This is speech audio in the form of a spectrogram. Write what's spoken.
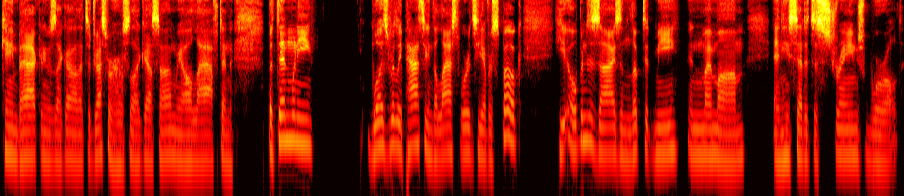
came back and he was like, "Oh, that's a dress rehearsal, I guess." Huh? And we all laughed. And but then when he was really passing the last words he ever spoke, he opened his eyes and looked at me and my mom, and he said, "It's a strange world."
